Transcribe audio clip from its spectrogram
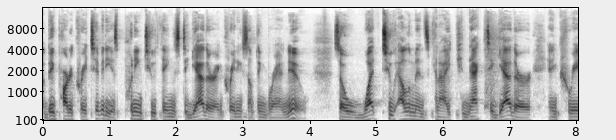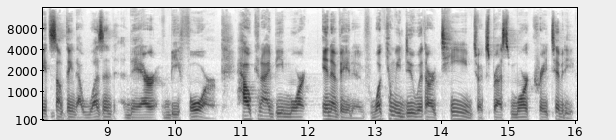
A big part of creativity is putting two things together and creating something brand new. So, what two elements can I connect together and create something that wasn't there before? How can I be more innovative? What can we do with our team to express more creativity?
